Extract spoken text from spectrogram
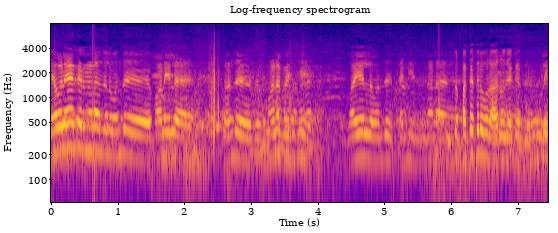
எவ்வளவு ஏக்கர் நிலத்தில் வந்து மழையில வந்து மழை பெஞ்சு வயல்ல வந்து தண்ணி இருந்ததுனால இந்த பக்கத்துல ஒரு அறுபது ஏக்கர் புளி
